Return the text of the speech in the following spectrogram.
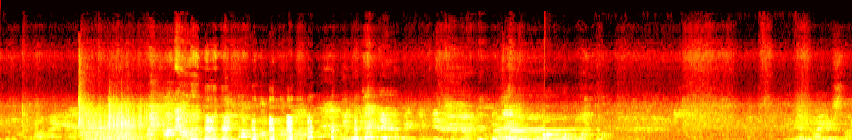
ngayon. Titigil ko na. Yan, ayos na.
